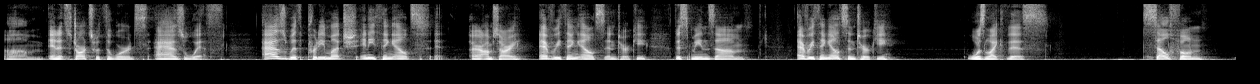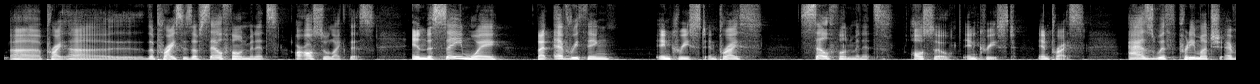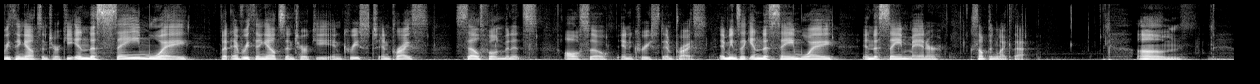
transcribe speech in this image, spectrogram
Um, and it starts with the words as with. As with pretty much anything else, or I'm sorry, everything else in Turkey. This means um, everything else in Turkey was like this. Cell phone uh, price, uh, the prices of cell phone minutes are also like this. In the same way that everything increased in price, cell phone minutes also increased in price. As with pretty much everything else in Turkey, in the same way that everything else in Turkey increased in price, cell phone minutes also increased in price. It means like in the same way, in the same manner, something like that. Um,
